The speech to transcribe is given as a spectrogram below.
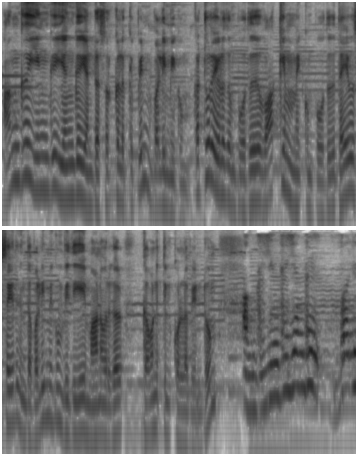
அங்கு இங்கு எங்கு என்ற சொற்களுக்கு பின் வலிமிகும். கட்டுரை எழுதும் போது வாக்கியம் அமைக்கும் போது தயவு செய்து இந்த வலிமிகும் விதியை மாணவர்கள் கவனத்தில் கொள்ள வேண்டும். அங்கு இங்கு எங்கு வழி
